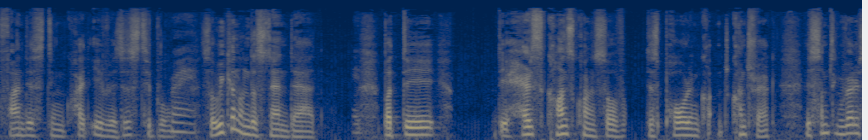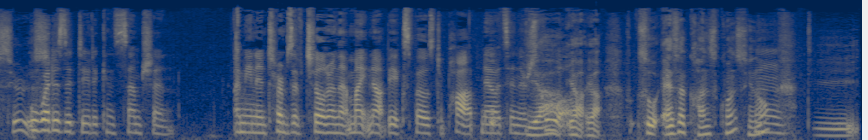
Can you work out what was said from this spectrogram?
find this thing quite irresistible. Right. So we can understand that. Right. But the the health consequence of this pouring con- contract is something very serious. Well, what does it do to consumption? I mean, in terms of children that might not be exposed to pop, now it's in their yeah, school. yeah, yeah. So as a consequence, you know, Mm. the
